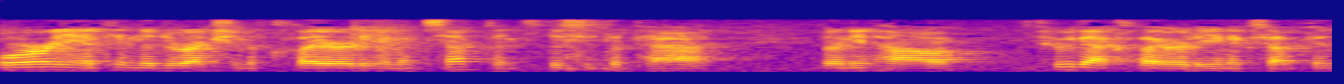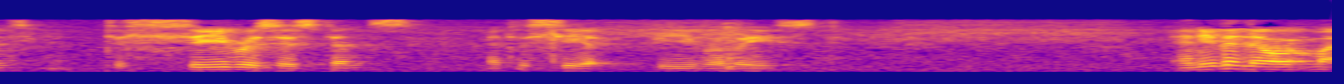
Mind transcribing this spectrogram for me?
orient in the direction of clarity and acceptance. This is the path. Learning how, through that clarity and acceptance, to see resistance and to see it be released. And even though,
